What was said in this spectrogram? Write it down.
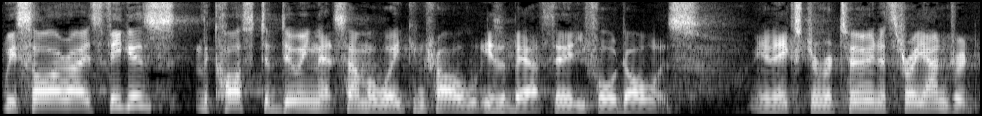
With CSIRO's figures, the cost of doing that summer weed control is about $34. An extra return of 300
